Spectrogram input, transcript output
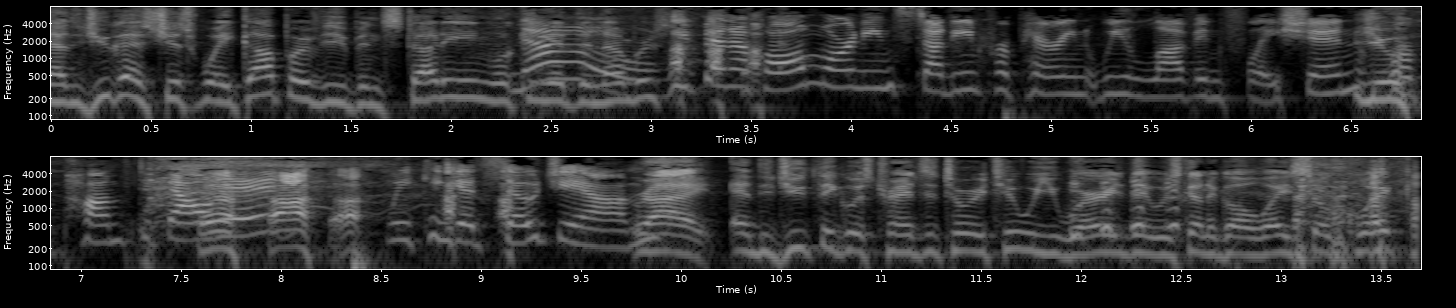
now, did you guys just wake up, or have you been studying, looking at the numbers? We've been up all morning studying, preparing. We love inflation. You- We're pumped about it. we can get so jammed. Right. And did you think it was transitory too? Were you worried that it was going to go away so quick?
